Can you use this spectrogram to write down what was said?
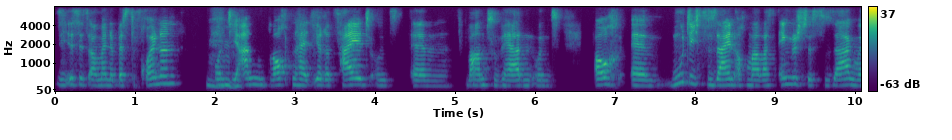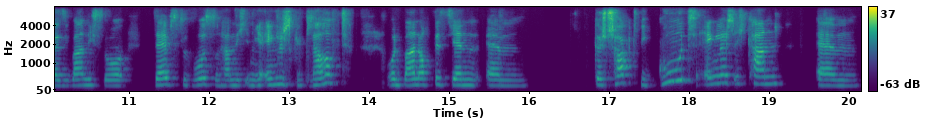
sie ist jetzt auch meine beste Freundin und die anderen brauchten halt ihre Zeit und ähm, warm zu werden und auch ähm, mutig zu sein, auch mal was Englisches zu sagen, weil sie waren nicht so selbstbewusst und haben nicht in ihr Englisch geglaubt und waren auch ein bisschen ähm, geschockt, wie gut Englisch ich kann. Ähm,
